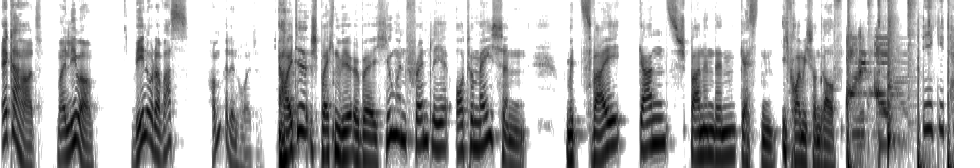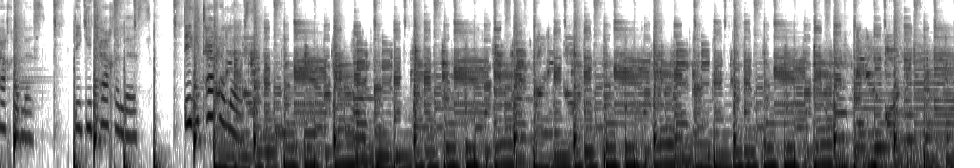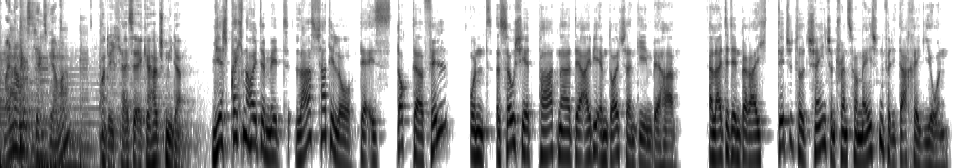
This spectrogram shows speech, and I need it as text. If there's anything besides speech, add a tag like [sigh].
Eckehard, mein Lieber, wen oder was haben wir denn heute? Heute sprechen wir über Human-Friendly Automation mit zwei ganz spannenden Gästen. Ich freue mich schon drauf. Digitacheles. Digitacheles. Digitacheles. Wehrmann. Und ich heiße Eckehard Schmieder. Wir sprechen heute mit Lars Chatilo. Der ist Dr. Phil und Associate Partner der IBM Deutschland GmbH. Er leitet den Bereich Digital Change and Transformation für die Dachregion.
